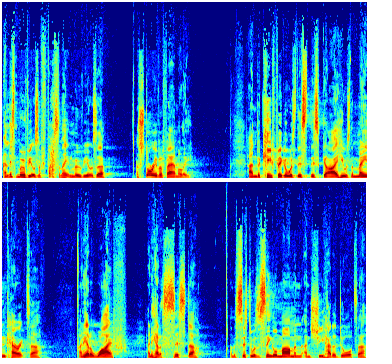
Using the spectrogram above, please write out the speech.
and this movie, it was a fascinating movie. It was a, a story of a family. And the key figure was this, this guy. He was the main character. And he had a wife and he had a sister, and the sister was a single mom, and, and she had a daughter.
